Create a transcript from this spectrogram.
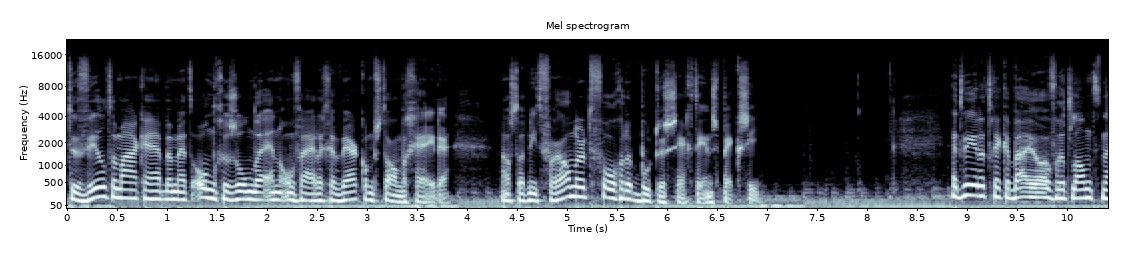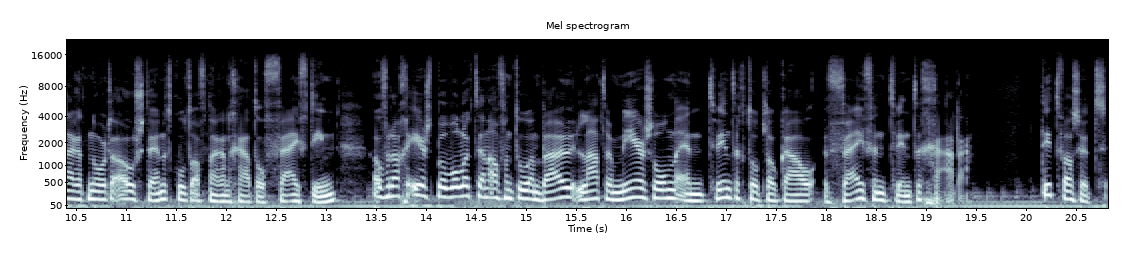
te veel te maken hebben met ongezonde en onveilige werkomstandigheden. Als dat niet verandert, volgen de boetes, zegt de inspectie. Het weer trekken buien over het land naar het noordoosten en het koelt af naar een graad of 15. Overdag eerst bewolkt en af en toe een bui, later meer zon en 20 tot lokaal 25 graden. Dit was het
